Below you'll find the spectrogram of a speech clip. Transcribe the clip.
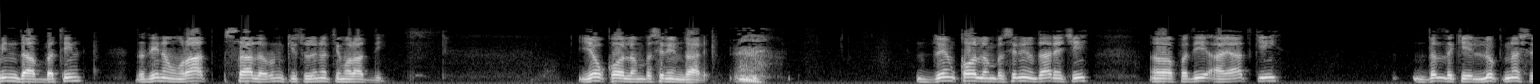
من دابتن د دین مراد سا لرونکي څیزونه تی مراد دي یو قول هم بسرین داره دویم قول هم بسرین داره چې په دې آیات کې دلته کې لب نشر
